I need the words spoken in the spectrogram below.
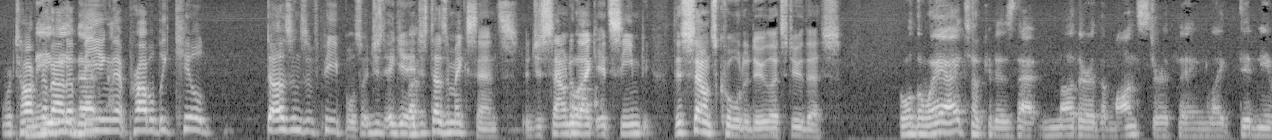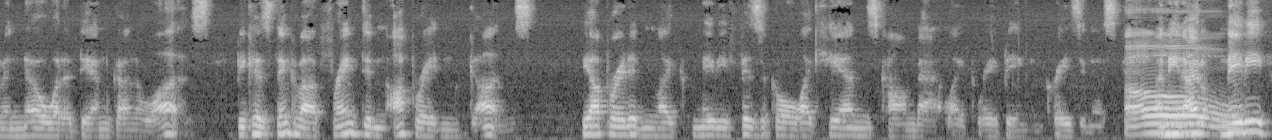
we're talking maybe about a that- being that probably killed dozens of people. So it just again, it just doesn't make sense. It just sounded Well- like it seemed. This sounds cool to do. Let's do this. Well, the way I took it is that mother the monster thing like didn't even know what a damn gun was because think about it, Frank didn't operate in guns. He operated in like maybe physical like hands combat like raping and craziness. Oh, I mean, I don't maybe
